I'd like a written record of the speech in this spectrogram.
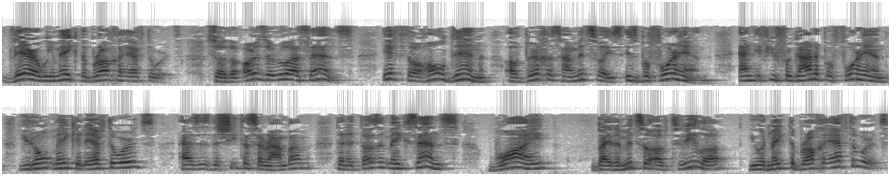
there we make the bracha afterwards. So the Or says, if the whole din of Birchas HaMitzvahs is beforehand, and if you forgot it beforehand, you don't make it afterwards, as is the Shita Sarambam, then it doesn't make sense why, by the mitzvah of Tvila, you would make the bracha afterwards.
